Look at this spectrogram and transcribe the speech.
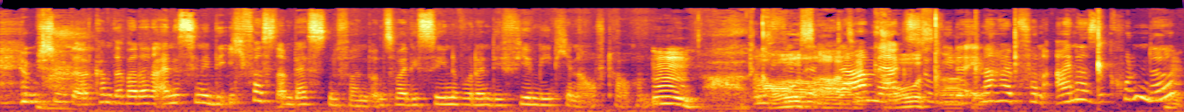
im Shootout kommt aber dann eine Szene, die ich fast am besten fand. Und zwar die Szene, wo dann die vier Mädchen auftauchen. Und Großartig, da merkst du großartig. wieder innerhalb von einer Sekunde,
